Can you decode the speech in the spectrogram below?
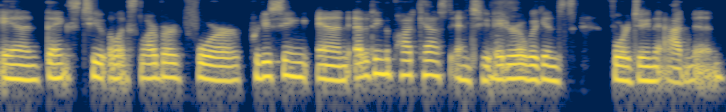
And thanks to Alex Larberg for producing and editing the podcast, and to Adria Wiggins for doing the admin.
